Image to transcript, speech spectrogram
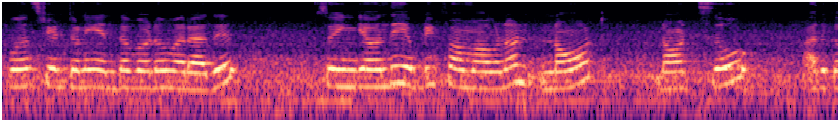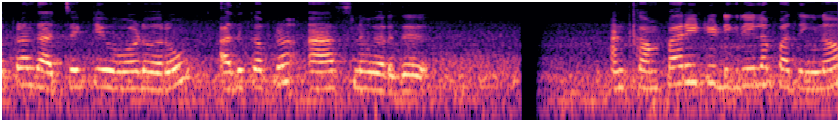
ஃபர்ஸ்ட் எடுத்தோடனே எந்த வேர்டும் வராது. ஸோ இங்கே வந்து எப்படி ஃபார்ம் ஆகும்னா நாட் நாட் ஸோ அதுக்கப்புறம் அந்த அப்ஜெக்டிவ் வேர்டு வரும். அதுக்கப்புறம் ஆஸ்னு வருது. அண்ட் கம்பேரிட்டிவ் டிகிரியில் பார்த்தீங்கன்னா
